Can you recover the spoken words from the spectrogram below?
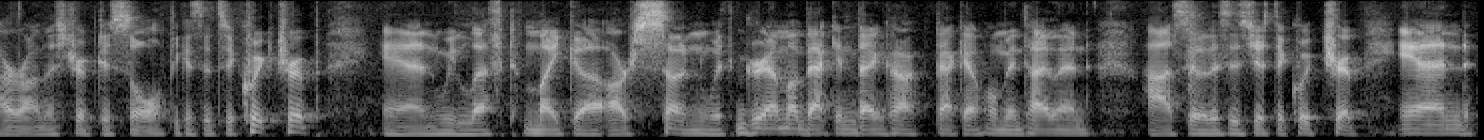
are on this trip to Seoul because it's a quick trip, and we left Micah, our son, with grandma back in Bangkok, back at home in Thailand. Uh, so this is just a quick trip, and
